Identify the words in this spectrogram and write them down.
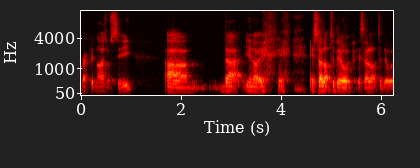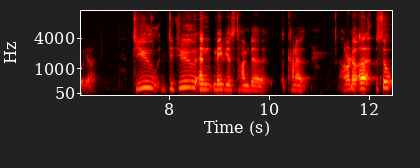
recognize or see. Um, that you know, it's a lot to deal with. It's a lot to deal with. Yeah. Do you? Did you? And maybe it's time to kind of. I don't know. Uh, so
